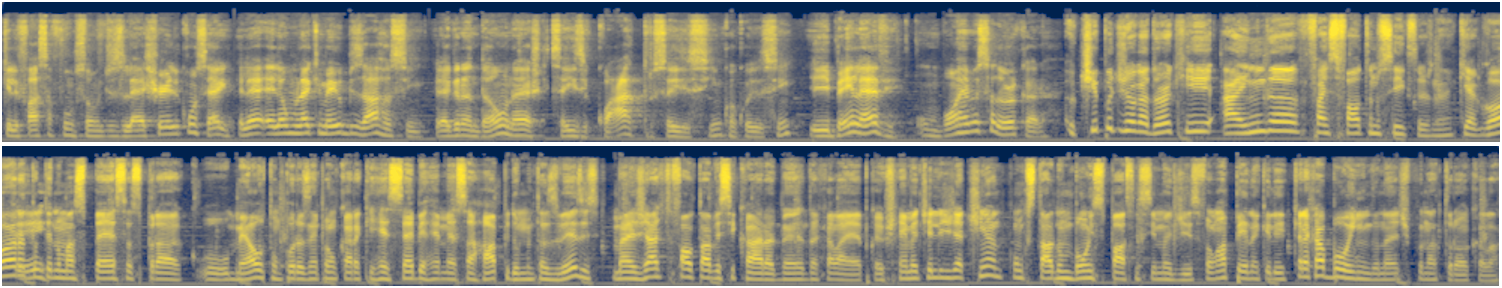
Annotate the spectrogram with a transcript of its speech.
que ele faça a função de slasher, ele consegue. Ele é, ele é um moleque meio bizarro, assim. Ele é grandão, né? Acho que 6 e 4, 6 e 5, uma coisa assim. E bem leve. Um bom arremessador, cara. o tipo de jogador que ainda faz falta no Sixers, né? Que agora Sim. tá tendo umas peças pra. O Melton, por exemplo, é um cara que recebe arremessa rápido muitas vezes, mas já faltava esse cara, né, daquela época. E o Shemet, ele já tinha conquistado um bom espaço em cima disso. Foi uma pena que ele, que ele acabou indo, né? Tipo, na troca lá.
